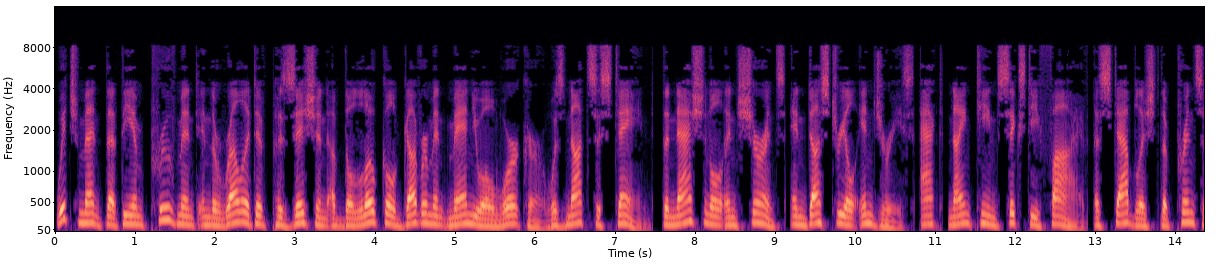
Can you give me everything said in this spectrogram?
which meant that the improvement in the relative position of the local government manual worker was not sustained. The National Insurance Industrial Injuries Act 1965 established the principle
